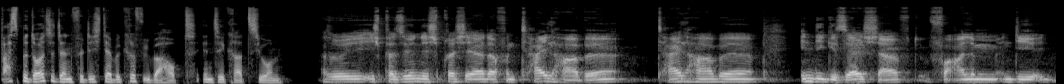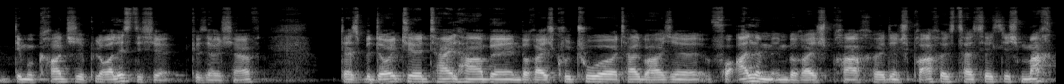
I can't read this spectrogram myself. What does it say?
Was bedeutet denn für dich der Begriff überhaupt Integration? Also ich persönlich spreche eher davon Teilhabe. Teilhabe in die Gesellschaft, vor allem in die demokratische, pluralistische Gesellschaft. Das bedeutet Teilhabe im Bereich Kultur, Teilbereiche, vor allem im Bereich Sprache, denn Sprache ist tatsächlich Macht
